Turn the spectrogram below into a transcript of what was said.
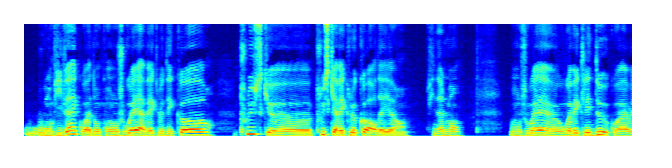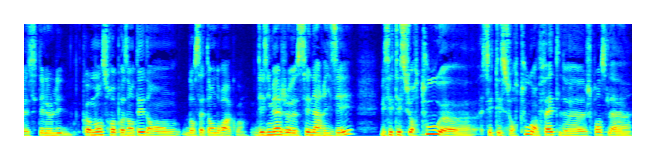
où on vivait, quoi. Donc on jouait avec le décor, plus que plus qu'avec le corps d'ailleurs, finalement. On jouait ou avec les deux, quoi. C'était le, comment se représenter dans dans cet endroit, quoi. Des images scénarisées mais c'était surtout, euh, c'était surtout en fait, le, je pense la,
